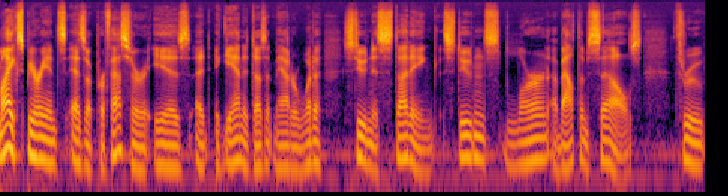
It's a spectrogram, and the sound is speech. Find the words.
my experience as a professor is, uh, again, it doesn't matter what a student is studying, students learn about themselves through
